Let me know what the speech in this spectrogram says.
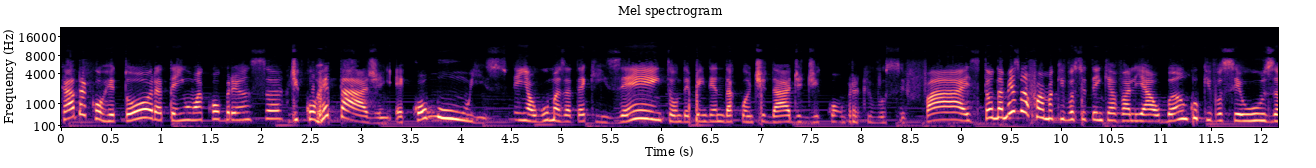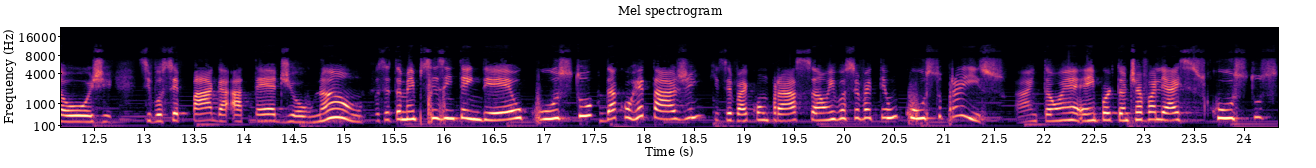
Cada corretora tem uma cobrança de corretagem, é comum isso. Tem algumas até que isentam, dependendo da quantidade de compra que você faz. Então, da mesma forma que você tem que avaliar o banco que você usa hoje, se você paga a TED ou não, você também precisa entender o custo da corretagem que você vai comprar a ação e você vai ter um custo para isso. Tá? Então é, é, importante avaliar esses custos,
